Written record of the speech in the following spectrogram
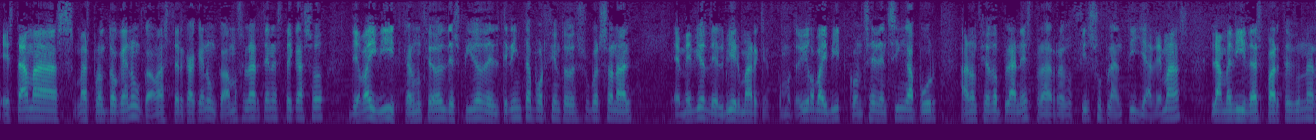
está más, más pronto que nunca, más cerca que nunca. Vamos a hablarte en este caso de Bybit, que ha anunciado el despido del 30% de su personal en medio del beer market. Como te digo, Bybit, con sede en Singapur, ha anunciado planes para reducir su plantilla. Además, la medida es parte de una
